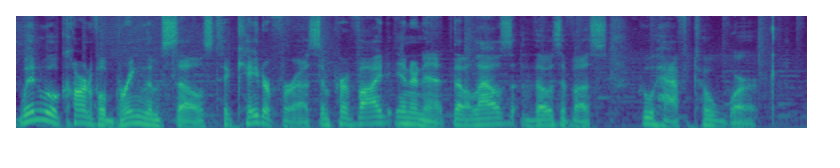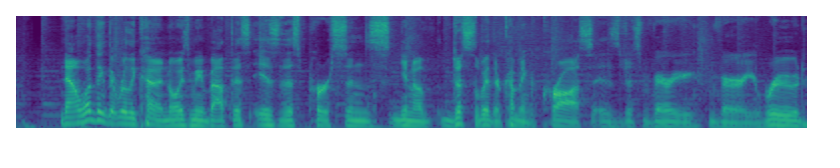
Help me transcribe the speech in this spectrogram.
When will Carnival bring themselves to cater for us and provide internet that allows those of us who have to work? Now, one thing that really kind of annoys me about this is this person's, you know, just the way they're coming across is just very, very rude.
